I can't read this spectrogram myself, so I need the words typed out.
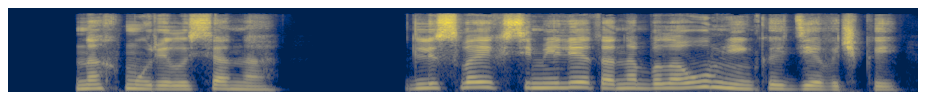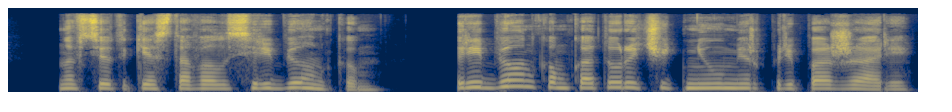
– нахмурилась она. Для своих семи лет она была умненькой девочкой, но все-таки оставалась ребенком. Ребенком, который чуть не умер при пожаре.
